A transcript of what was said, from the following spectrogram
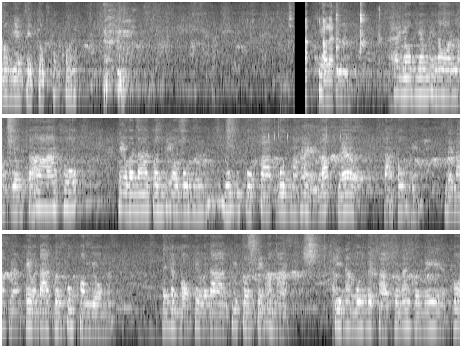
ลมเย็นเป็นสุขทุกคนเอาละถ้าโยมยังไม่นอนหลับโยมสาธุเทวดาตนที่เอาบุญหลุงปู่ปากบุญมาให้รับแล้วสาธุนี่ได้รับแล้ว เทวดาตนคุ้มครองโยมนะฉันจะบอกเทวดาที่ตนเป็นอามาตย์ที่นำบุญไปฝากคนนั้นคนนี้ทั่ว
